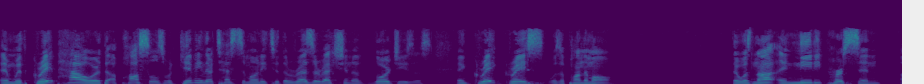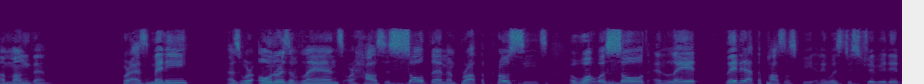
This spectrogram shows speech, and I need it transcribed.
And with great power, the apostles were giving their testimony to the resurrection of Lord Jesus, and great grace was upon them all. There was not a needy person among them. For as many as were owners of lands or houses sold them and brought the proceeds of what was sold and laid, laid it at the apostles' feet, and it was distributed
